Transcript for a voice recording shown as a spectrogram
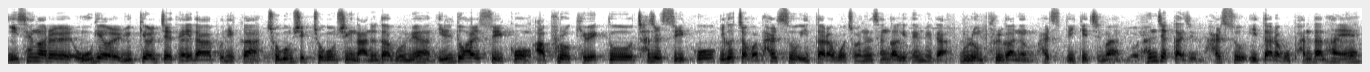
이 생활을 5개월, 6개월째 되다 보니까 조금씩 조금씩 나누다 보면 일도 할 수 있고 앞으로 계획도 찾을 수 있고 이것저것 할 수 있다라고 저는 생각이 됩니다. 물론 불가능할 수도 있겠지만 뭐 현재까지는 할수 있다라고 판단하에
